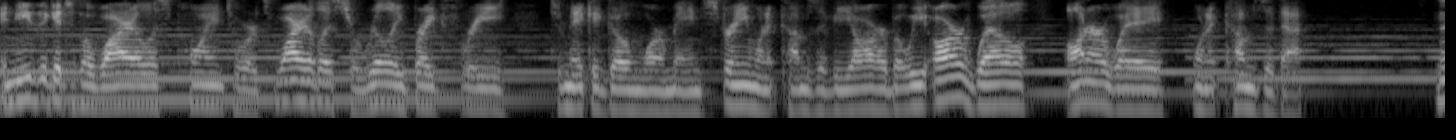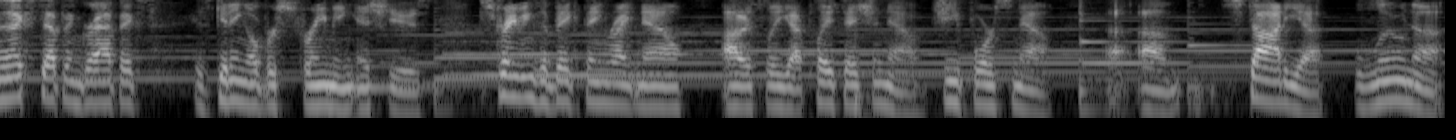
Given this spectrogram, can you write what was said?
It needs to get to the wireless point where it's wireless to really break free to make it go more mainstream when it comes to VR, but we are well on our way when it comes to that. The next step in graphics is getting over streaming issues. Streaming's a big thing right now. Obviously, you got PlayStation Now, GeForce Now, uh, um, Stadia, Luna,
